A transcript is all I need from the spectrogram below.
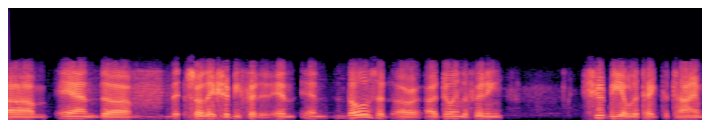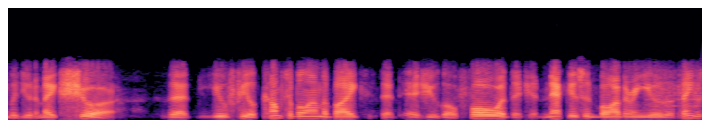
Um, and um, th- so they should be fitted. And and those that are, are doing the fitting should be able to take the time with you to make sure that you feel comfortable on the bike, that as you go forward, that your neck isn't bothering you, the things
